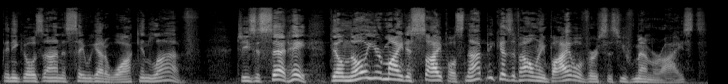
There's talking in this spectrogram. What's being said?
Then he goes on to say we got to walk in love. Jesus said, Hey, they'll know you're my disciples, not because of how many Bible verses you've memorized,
